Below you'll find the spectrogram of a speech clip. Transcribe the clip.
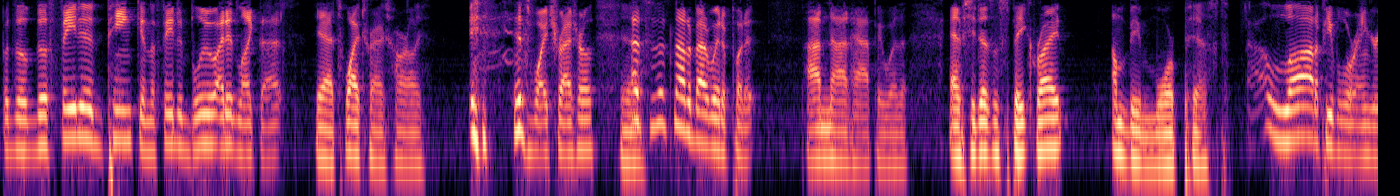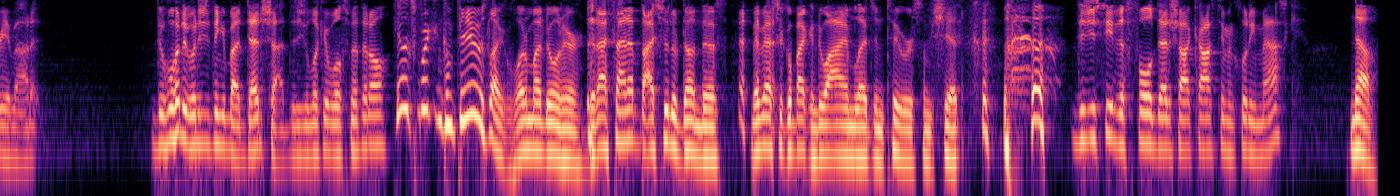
But the the faded pink and the faded blue, I didn't like that. Yeah, it's white trash Harley. It's white trash. Harley. That's that's not a bad way to put it. I'm not happy with it. And if she doesn't speak right, I'm gonna be more pissed. A lot of people were angry about it. What, what did you think about Deadshot? Did you look at Will Smith at all? He looks freaking confused. Like, what am I doing here? Did I sign up? I should have done this. Maybe I should go back and do I Am Legend 2 or some shit. Did you see the full Deadshot costume, including mask? No.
